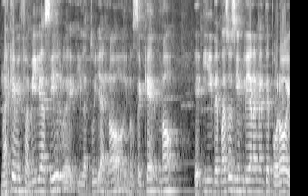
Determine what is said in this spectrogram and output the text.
No es que mi familia sirve y la tuya no, y no sé qué, no. Eh, y de paso, simplemente por hoy.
